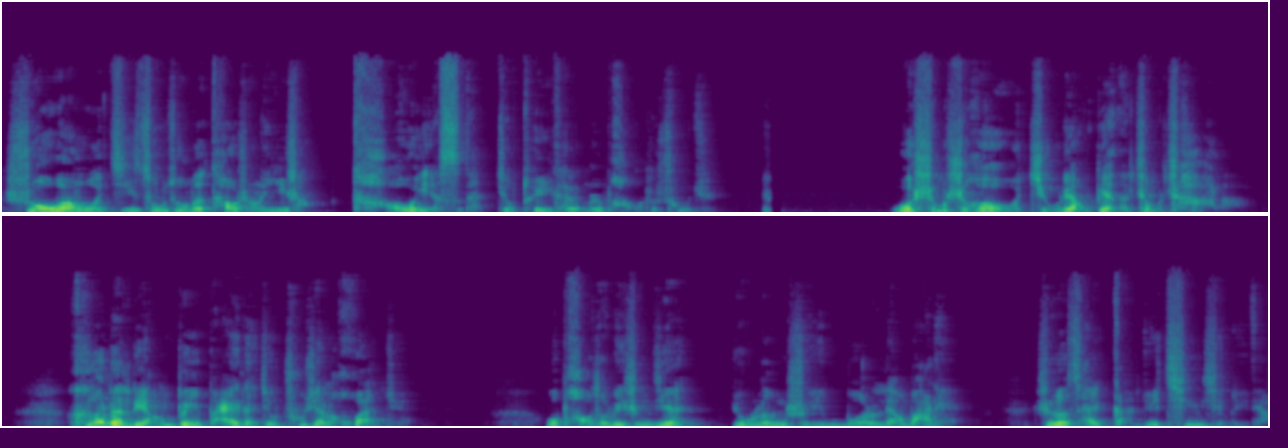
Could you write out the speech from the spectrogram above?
说完，我急匆匆的套上了衣裳。逃也似的就推开了门，跑了出去。我什么时候酒量变得这么差了？喝了两杯白的就出现了幻觉。我跑到卫生间，用冷水抹了两把脸，这才感觉清醒了一点。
